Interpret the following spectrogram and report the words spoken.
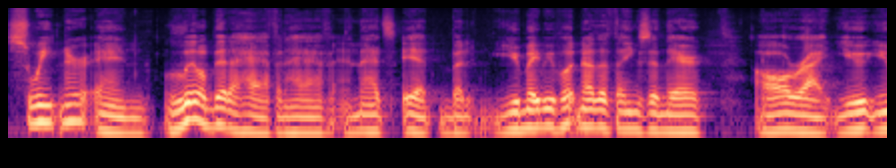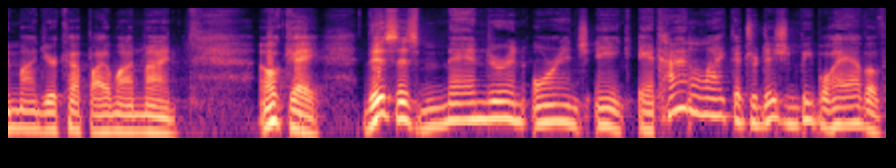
sweetener and a little bit of half and half, and that's it. But you may be putting other things in there. All right, you you mind your cup, I mind mine. Okay, this is Mandarin Orange ink, and kind of like the tradition people have of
